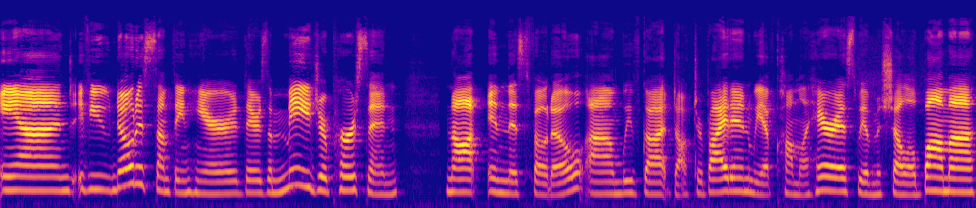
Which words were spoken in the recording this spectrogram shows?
and if you notice something here, there's a major person not in this photo. Um, we've got Dr. Biden, we have Kamala Harris, we have Michelle Obama,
